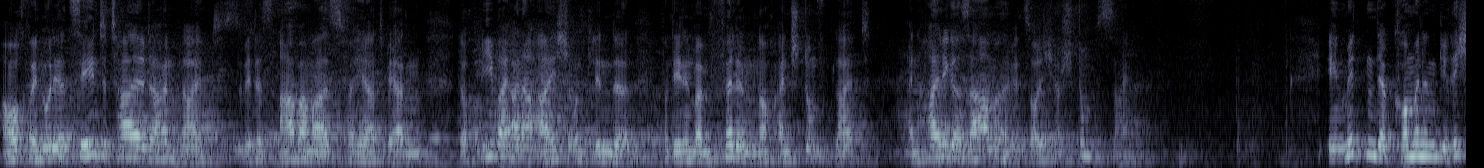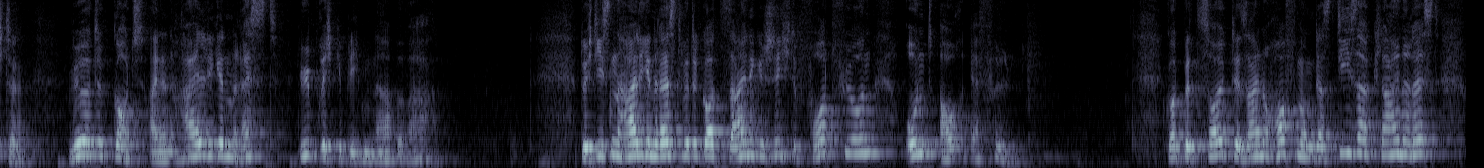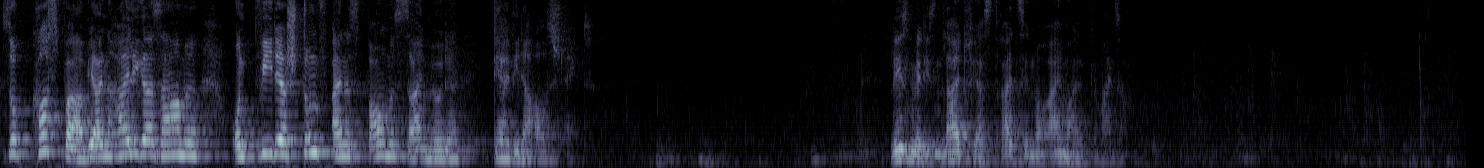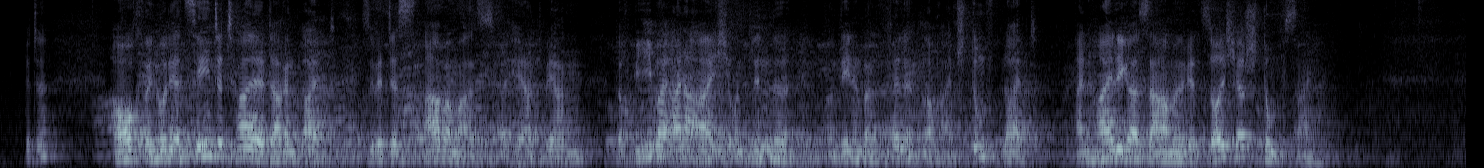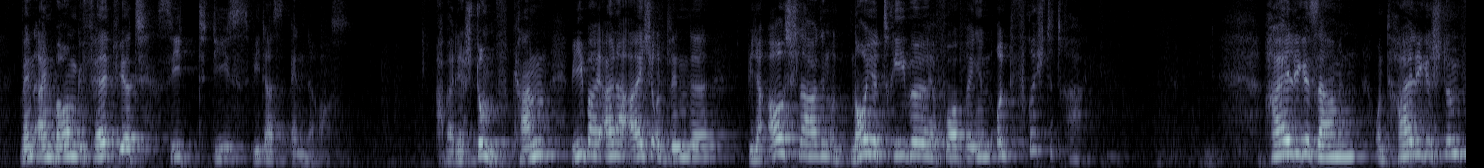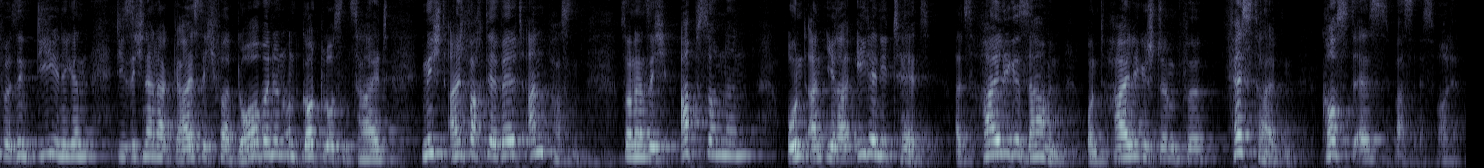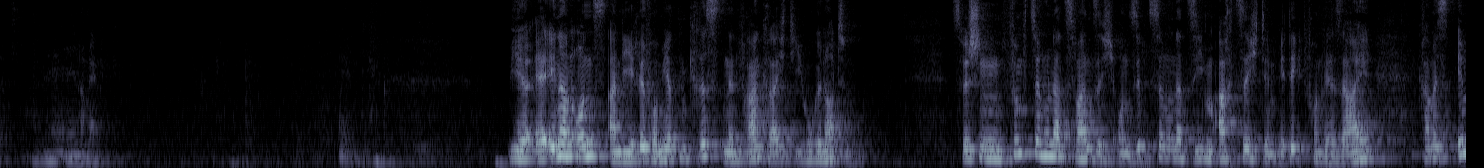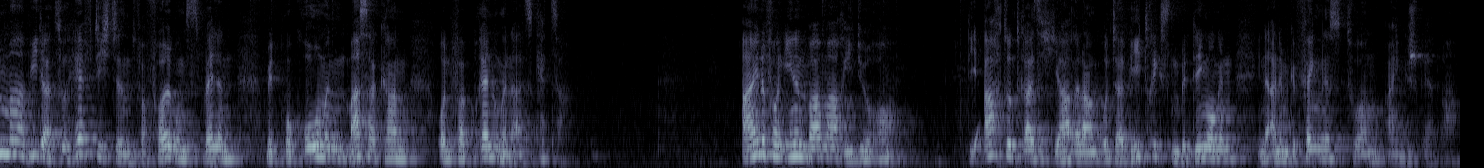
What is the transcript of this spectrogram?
Auch wenn nur der zehnte Teil darin bleibt, so wird es abermals verheert werden. Doch wie bei einer Eiche und Linde, von denen beim Fällen noch ein Stumpf bleibt, ein heiliger Same wird solcher Stumpf sein. Inmitten der kommenden Gerichte würde Gott einen heiligen Rest übrig gebliebener bewahren. Durch diesen heiligen Rest würde Gott seine Geschichte fortführen und auch erfüllen. Gott bezeugte seine Hoffnung, dass dieser kleine Rest so kostbar wie ein heiliger Same und wie der Stumpf eines Baumes sein würde, der wieder ausschlägt. Lesen wir diesen Leitvers 13 noch einmal gemeinsam. Bitte? Auch wenn nur der zehnte Teil darin bleibt, so wird es abermals verheert werden. Doch wie bei einer Eiche und Linde, von denen beim Fällen noch ein Stumpf bleibt, ein heiliger Same wird solcher Stumpf sein. Wenn ein Baum gefällt wird, sieht dies wie das Ende aus. Aber der Stumpf kann, wie bei einer Eiche und Linde, wieder ausschlagen und neue Triebe hervorbringen und Früchte tragen. Heilige Samen und heilige Stümpfe sind diejenigen, die sich in einer geistlich verdorbenen und gottlosen Zeit nicht einfach der Welt anpassen, sondern sich absondern und an ihrer Identität als heilige Samen und heilige Stümpfe festhalten, koste es, was es wolle. Amen. Wir erinnern uns an die reformierten Christen in Frankreich, die Hugenotten. Zwischen 1520 und 1787, dem Edikt von Versailles, kam es immer wieder zu heftigsten Verfolgungswellen mit Pogromen, Massakern und Verbrennungen als Ketzer. Eine von ihnen war Marie Durand, die 38 Jahre lang unter widrigsten Bedingungen in einem Gefängnisturm eingesperrt war.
